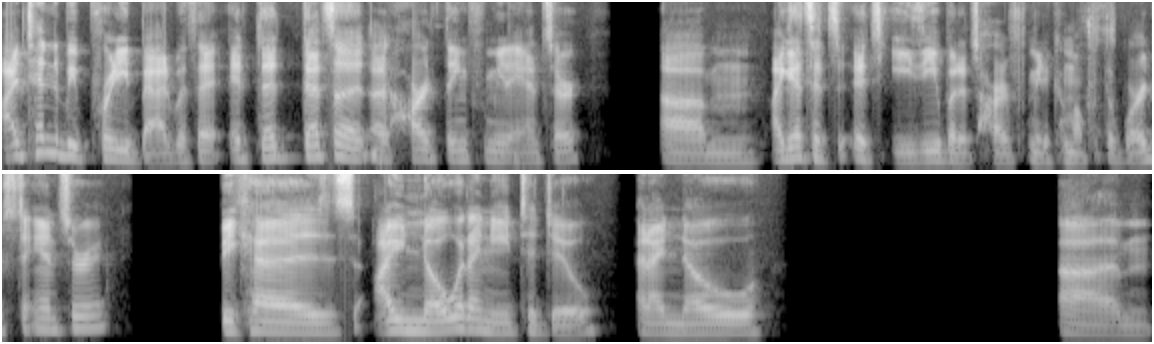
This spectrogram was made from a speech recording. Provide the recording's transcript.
I tend to be pretty bad with it. It that that's a, a hard thing for me to answer. Um, I guess it's it's easy, but it's hard for me to come up with the words to answer it because I know what I need to do and I know um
